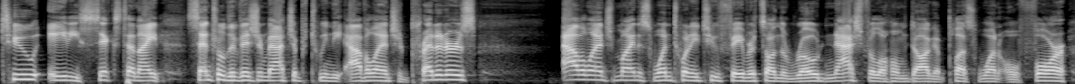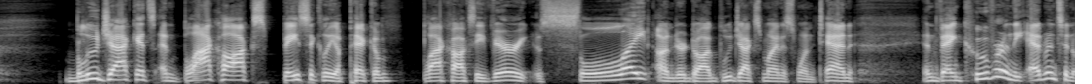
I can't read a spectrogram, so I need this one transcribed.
286 tonight. Central Division matchup between the Avalanche and Predators. Avalanche minus 122 favorites on the road. Nashville a home dog at plus 104. Blue Jackets and Blackhawks, basically a pick 'em. Blackhawks a very slight underdog. Blue Jacks minus 110. And Vancouver and the Edmonton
